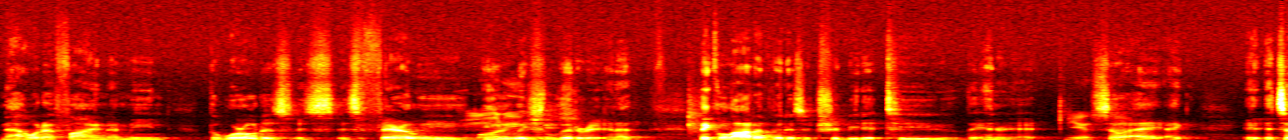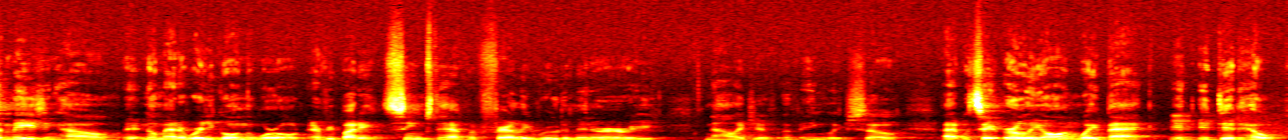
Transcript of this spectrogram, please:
now, what I find, I mean, the world is is, is fairly More English, English. literate, and I think a lot of it is attributed to the internet. Yes, So. I, I it's amazing how it, no matter where you go in the world, everybody seems to have a fairly rudimentary knowledge of, of English. So I would say early on, way back, it, Mhm. it did help,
